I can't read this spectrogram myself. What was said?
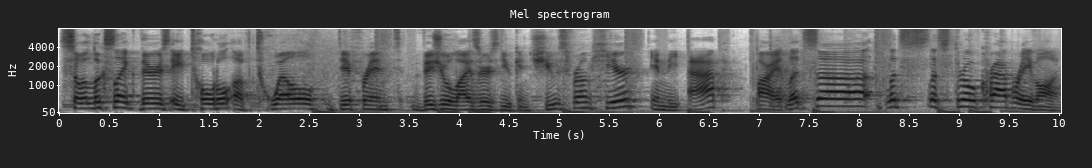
So it looks like there's a total of 12 different visualizers you can choose from here in the app. All right, let's uh, let's let's throw Crab Rave on.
